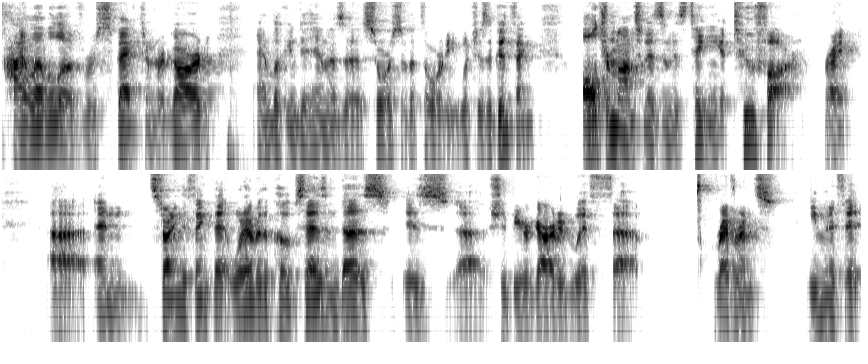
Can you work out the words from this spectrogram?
high level of respect and regard and looking to him as a source of authority, which is a good thing. Ultramontanism is taking it too far, right? Uh, and starting to think that whatever the Pope says and does is uh, should be regarded with uh, reverence, even if it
